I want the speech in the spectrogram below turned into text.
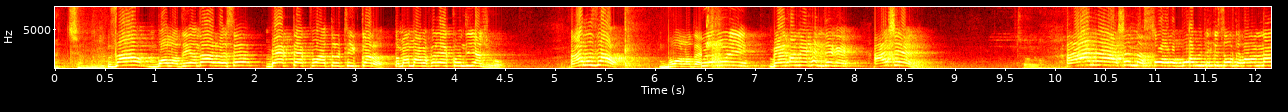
আচ্ছা যাও বলো দিয়ে দাও রয়েছে। ব্যাগটা একটু মাত্র ঠিক করো। তোমার মা বাবাকে এখন দিয়ে আসব। আরে যাও বলো দেখ। বুড়ি বের হন এখান থেকে। আসেন। চলো। আরে আসেন না চলো বমি থেকে চলতে পারেন না।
